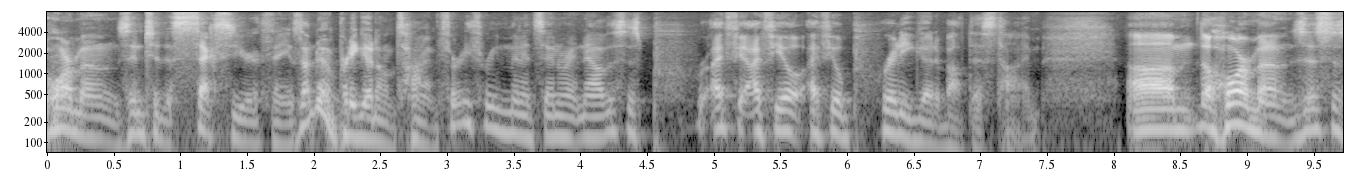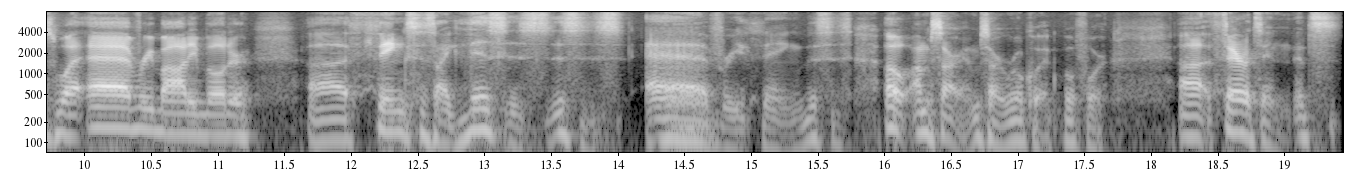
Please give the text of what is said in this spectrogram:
hormones into the sexier things. I'm doing pretty good on time. 33 minutes in right now. This is pr- I feel I feel I feel pretty good about this time. Um, the hormones. This is what every bodybuilder uh, thinks is like. This is this is everything. This is. Oh, I'm sorry. I'm sorry. Real quick before. Uh, ferritin. It's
